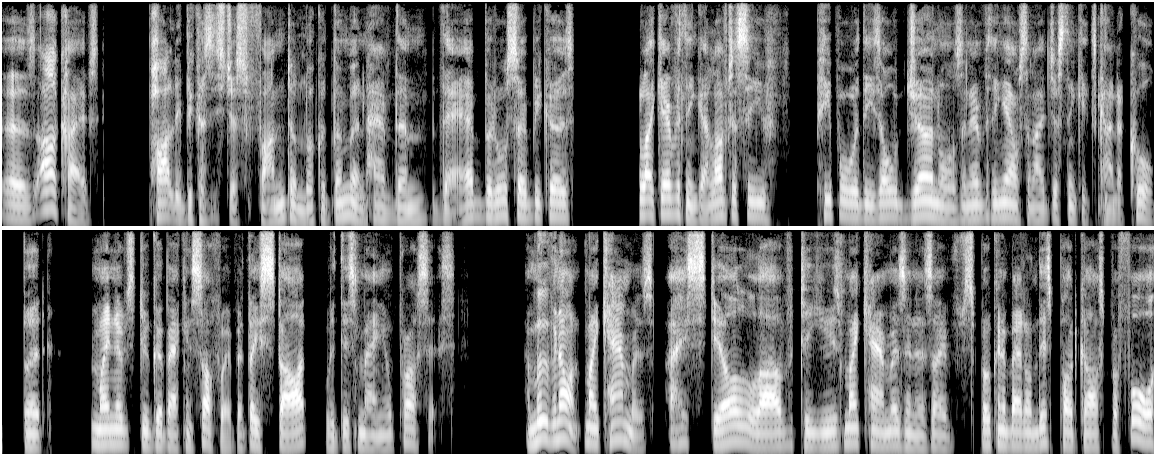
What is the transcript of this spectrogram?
as archives. Partly because it's just fun to look at them and have them there, but also because, like everything, I love to see people with these old journals and everything else, and I just think it's kind of cool. But my notes do go back in software, but they start with this manual process. And moving on, my cameras. I still love to use my cameras. And as I've spoken about on this podcast before,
